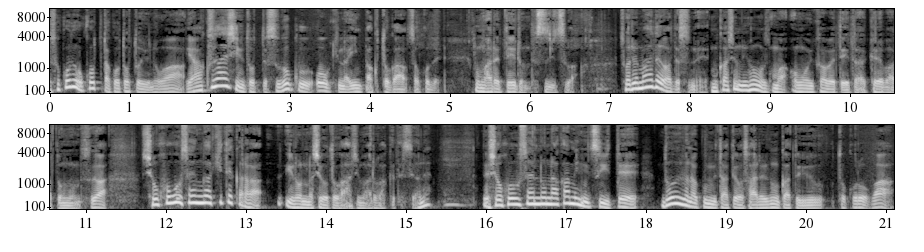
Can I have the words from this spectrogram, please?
そこで起こったことというのは、薬剤師にとってすごく大きなインパクトがそこで生まれているんです、実は。それまではですね、昔の日本をまあ思い浮かべていただければと思うんですが、処方箋が来てからいろんな仕事が始まるわけですよね。で、処方箋の中身について、どういうような組み立てをされるのかというところは、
